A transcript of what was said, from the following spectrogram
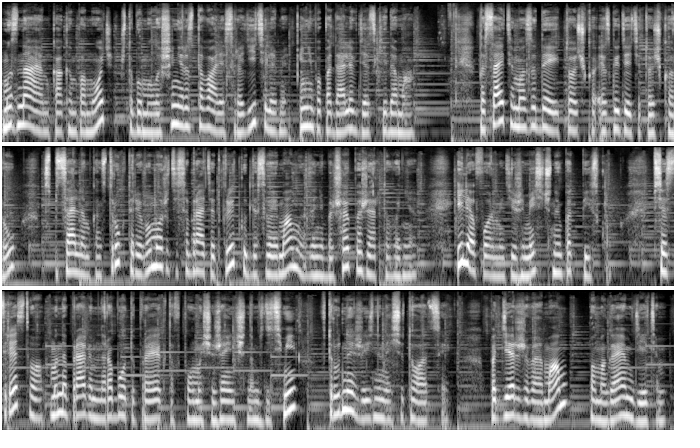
Мы знаем, как им помочь, чтобы малыши не расставались с родителями и не попадали в детские дома. На сайте mazaday.sgdeti.ru в специальном конструкторе вы можете собрать открытку для своей мамы за небольшое пожертвование или оформить ежемесячную подписку. Все средства мы направим на работу проектов помощи женщинам с детьми в трудной жизненной ситуации. Поддерживая мам, помогаем детям –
